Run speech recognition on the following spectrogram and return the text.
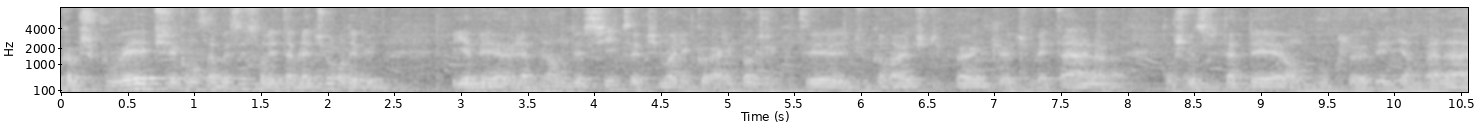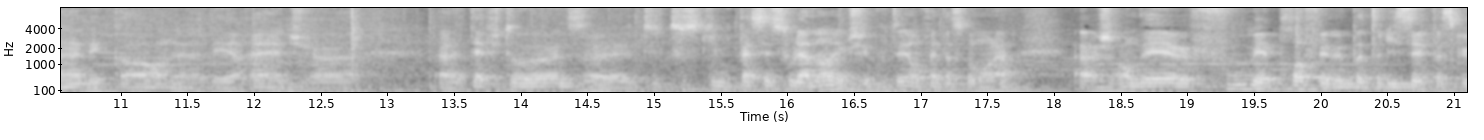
comme je pouvais, et puis j'ai commencé à bosser sur les tablatures au début. Il y avait euh, la blinde de sites, et puis moi à l'époque j'écoutais du grunge, du punk, du metal, donc je me suis tapé en boucle des Nirvana, des Korn, des Rage, euh, Deftones, tout, ce qui me passait sous la main et que j'écoutais en fait à ce moment-là. je rendais fou mes profs et mes potes au lycée parce que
